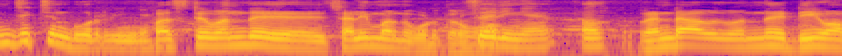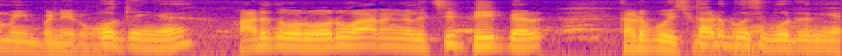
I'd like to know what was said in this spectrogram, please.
இன்ஜெக்ஷன் போடுறீங்க? ஃபர்ஸ்ட் வந்து சளி மருந்து கொடுத்துருவோம். சரிங்க. ரெண்டாவது வந்து டிவார்மிங் பண்ணிடுவோம். ஓகேங்க. அடுத்து ஒரு ஒரு வாரம் கழிச்சு பிபிஆர் தடுப்பூசி தடுப்பூசி போட்டுருங்க.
